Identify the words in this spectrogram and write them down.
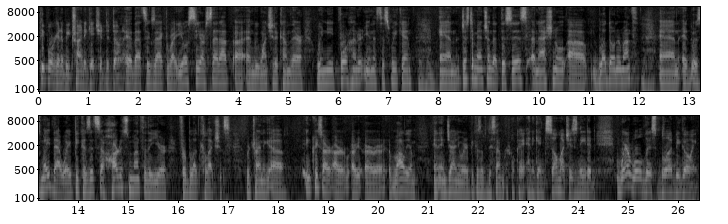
people are going to be trying to get you to donate. Uh, That's exactly right. You'll see our setup, uh, and we want you to come there. We need 400 units this weekend. And just to mention that this is a National uh, Blood Donor Month, and it was made that way because it's the hardest month of the year for blood collections. We're trying to uh, increase our, our, our, our volume in, in January because of December. Okay, and again, so much is needed. Where will this blood be going?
